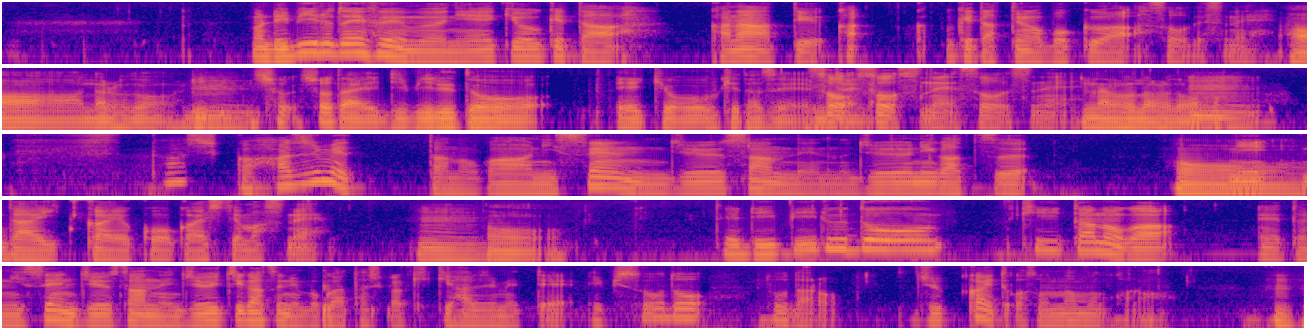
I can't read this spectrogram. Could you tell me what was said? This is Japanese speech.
まあ、 Rebuild FM に影響を受けたかなっていうか、か受けたっていうのが僕はそうですね。ああ、なるほど。リビうん初初代 Rebuild影響を受けたぜ、みたいな。そう、そうですね、そうですね。なるほど、なるほど。うん。確か始めたのが2013年の12月おにー第1回を公開してますね。うん。で、リビルドを聞いたのが、えっ、と、2013年11月に僕は確か聞き始めて、エピソード、どうだろう ?10 回とかそんなもんかな？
